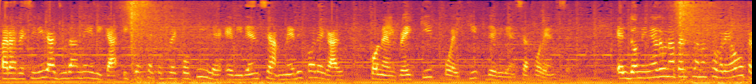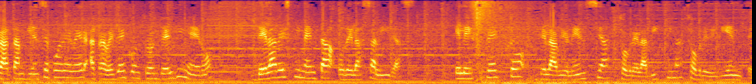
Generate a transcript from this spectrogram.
para recibir ayuda médica y que se recopile evidencia médico-legal con el RAPE Kit o el Kit de evidencia forense. El dominio de una persona sobre otra también se puede ver a través del control del dinero, de la vestimenta o de las salidas. El efecto de la violencia sobre la víctima sobreviviente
